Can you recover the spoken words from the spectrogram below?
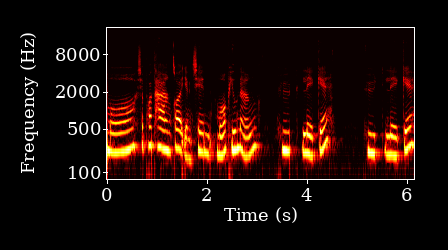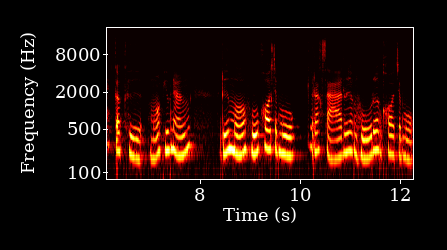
หมอเฉพาะทางก็อย่างเช่น หมอผิวหนัง hud lege hud lege ก็ ผดเลเกก็คือหมอผิวหนัง หรือหมอหูคอจมูก รักษาเรื่องหูเรื่องคอจมูก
